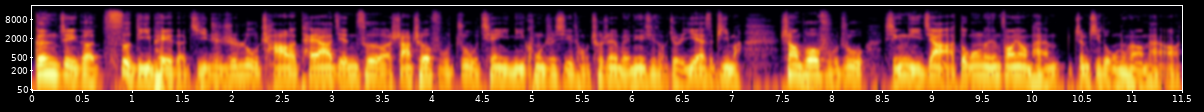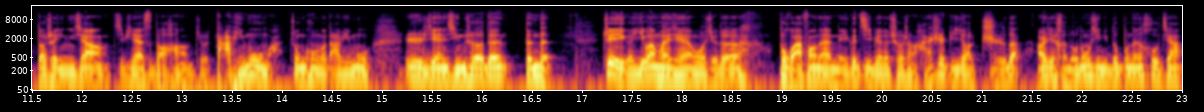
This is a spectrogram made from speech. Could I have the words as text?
跟这个次低配的极致之路差了胎压监测、刹车辅助、牵引力控制系统、车身稳定系统，就是 ESP 嘛，上坡辅助、行李架、多功能方向盘、真皮多功能方向盘啊，倒车影像、GPS 导航，就是大屏幕嘛，中控的大屏幕、日间行车灯等等，这个一万块钱，我觉得。不管放在哪个级别的车上，还是比较值的，而且很多东西你都不能后加。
